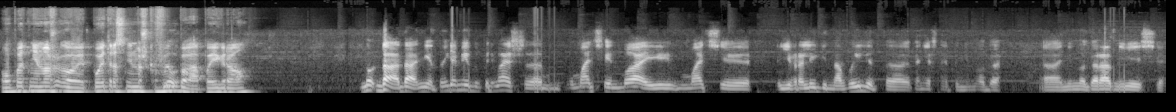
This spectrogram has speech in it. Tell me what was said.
Опыт немножко... Ой, Пойтерс немножко в ну, НБА поиграл. Ну да, да, нет, ну я имею в виду, понимаешь, э, матчи НБА и матчи Евролиги на вылет, э, конечно, это немного, э, немного разные вещи.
